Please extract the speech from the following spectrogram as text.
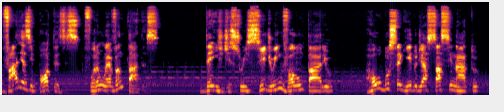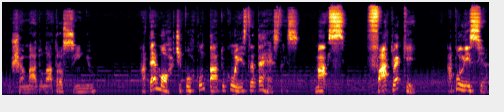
Várias hipóteses foram levantadas, desde suicídio involuntário, roubo seguido de assassinato, o chamado latrocínio, até morte por contato com extraterrestres. Mas Fato é que a polícia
